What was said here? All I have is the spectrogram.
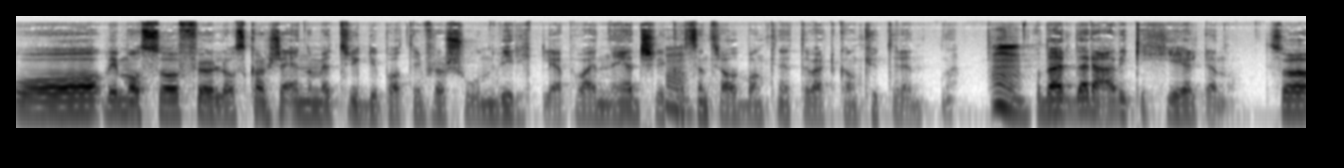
og vi må også føle oss kanskje enda mer trygge på at inflasjonen virkelig er på vei ned, slik at sentralbanken etter hvert kan kutte rentene. Mm. Og der, der er vi ikke helt ennå. Så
